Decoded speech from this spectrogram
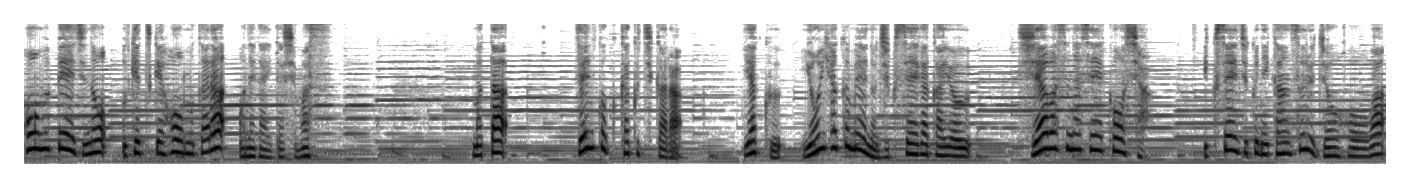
ホームページの受付フォームからお願いいたします。また、全国各地から約400名の塾生が通う幸せな成功者育成塾に関する情報は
